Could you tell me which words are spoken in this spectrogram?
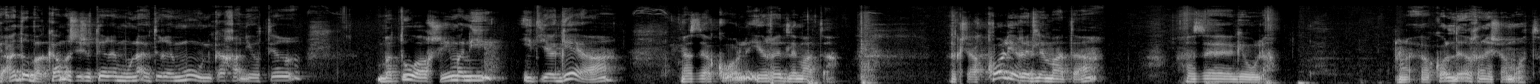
ואדרבה, כמה שיש יותר אמונה, יותר אמון, ככה אני יותר בטוח שאם אני אתייגע, אז זה הכל ירד למטה. וכשהכל ירד למטה, אז זה גאולה. הכל דרך הנשמות.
